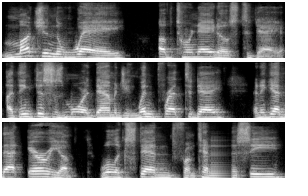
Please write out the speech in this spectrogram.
much in the way of tornadoes today. I think this is more a damaging wind threat today. And again, that area will extend from Tennessee,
